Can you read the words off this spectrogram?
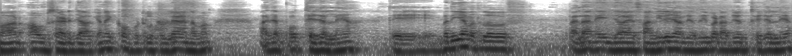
ਬਾਹਰ ਆਊਟਸਾਈਡ ਜਾ ਕੇ ਨਾ ਇੱਕ ਹੋਟਲ ਖੁੱਲਿਆ ਨਵਾਂ। ਅੱਜ ਆਪਾਂ ਉੱਥੇ ਚੱਲੇ ਆ ਤੇ ਵਧੀਆ ਮਤਲਬ ਪਹਿਲਾਂ ਨਹੀਂ, ਜਾ ਆਸਾਨੀ ਤੇ ਜਾਂਦੇ ਸੀ ਬਟ ਅੱਜ ਉੱਥੇ ਚੱਲੇ ਆ।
